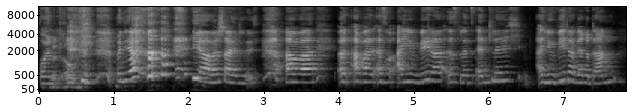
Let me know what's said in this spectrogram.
Und, das und ja, ja, wahrscheinlich. Aber, aber also Ayurveda ist letztendlich, Ayurveda wäre dann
